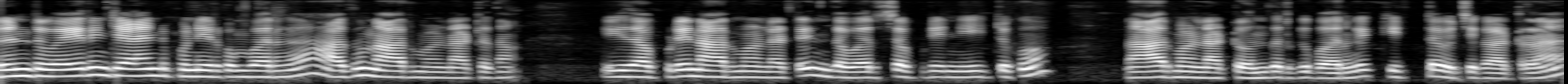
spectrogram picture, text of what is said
ரெண்டு வயரும் ஜாயிண்ட் பண்ணியிருக்கோம் பாருங்கள் அதுவும் நார்மல் நாட்டு தான். இது அப்படியே நார்மல் நட்டு இந்த வருஷம் அப்படியே நீட்டுக்கும் நார்மல் நட்டு வந்திருக்கு பாருங்கள் கிட்ட வச்சு காட்டுறேன்.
